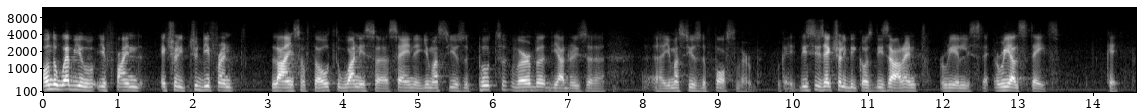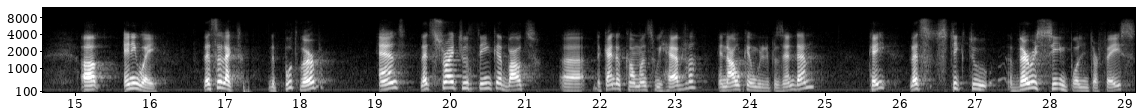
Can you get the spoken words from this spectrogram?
on the web, you, you find actually two different lines of thought. One is uh, saying that you must use the put verb. The other is uh, uh, you must use the post verb. Okay, this is actually because these aren't real, real states. Okay. Uh, anyway, let's select the put verb, and let's try to think about uh, the kind of commands we have, and how can we represent them. Okay, let's stick to a very simple interface.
